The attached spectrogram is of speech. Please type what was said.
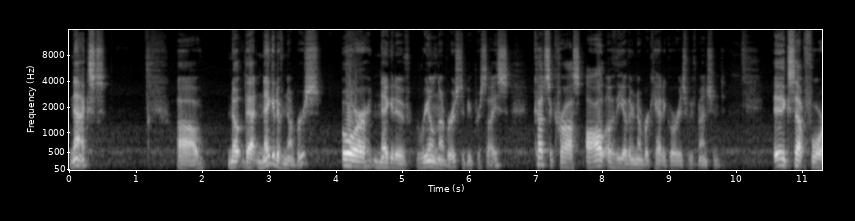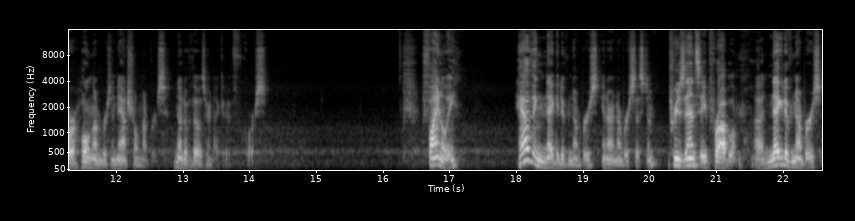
Next, uh, note that negative numbers, or negative real numbers to be precise, cuts across all of the other number categories we've mentioned, except for whole numbers and natural numbers. None of those are negative, of course. Finally, Having negative numbers in our number system presents a problem. Uh, negative numbers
